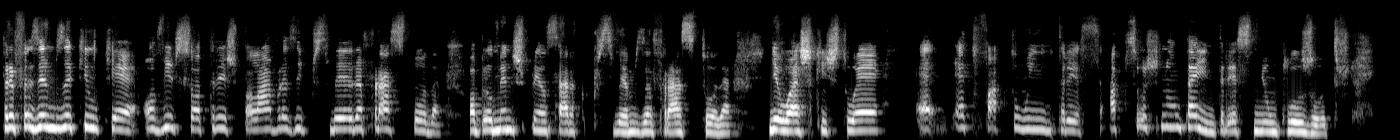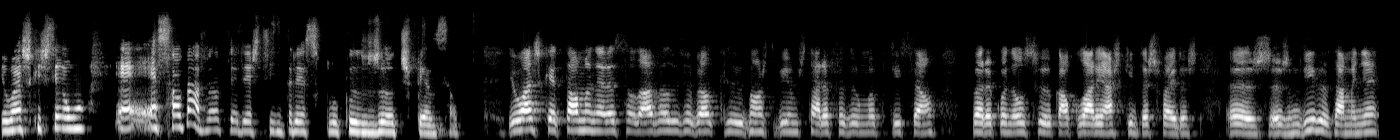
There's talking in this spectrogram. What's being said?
para fazermos aquilo que é ouvir só três palavras e perceber a frase toda, ou pelo menos pensar que percebemos a frase toda. Eu acho que isto é é, é, de facto um interesse. Há pessoas que não têm interesse nenhum pelos outros. Eu acho que isto é, um, é, é saudável ter este interesse pelo que os outros pensam. Eu acho que é de tal maneira saudável, Isabel, que nós devíamos estar a fazer uma petição para quando eles calcularem às quintas-feiras as, as, medidas, amanhã,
